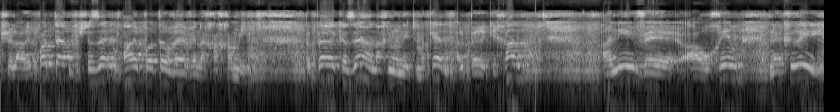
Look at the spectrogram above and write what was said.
של הארי פוטר, שזה הארי פוטר ואבן החכמים. בפרק הזה אנחנו נתמקד על פרק אחד. אני והאורחים נקריא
